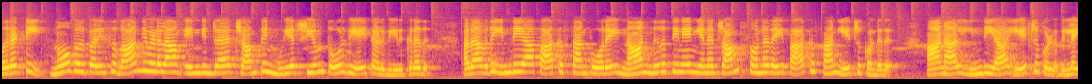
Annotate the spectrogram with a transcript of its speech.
மிரட்டி நோபல் பரிசு வாங்கிவிடலாம் என்கின்ற ட்ரம்பின் முயற்சியும் தோல்வியை தழுவியிருக்கிறது. அதாவது இந்தியா பாகிஸ்தான் போரை நான் நிறுத்தினேன் என ட்ரம்ப் சொன்னதை பாகிஸ்தான் ஏற்றுக்கொண்டது. ஆனால் இந்தியா ஏற்றுக்கொள்ளவில்லை.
